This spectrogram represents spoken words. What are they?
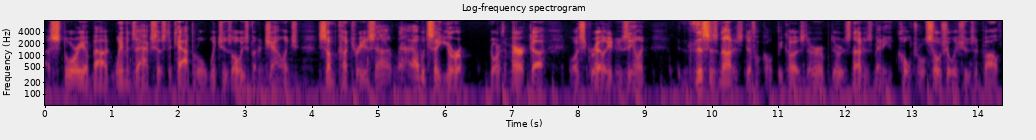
a story about women's access to capital, which has always been a challenge. Some countries, uh, I would say Europe, North America, Australia, New Zealand, this is not as difficult because there are, there is not as many cultural, social issues involved.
